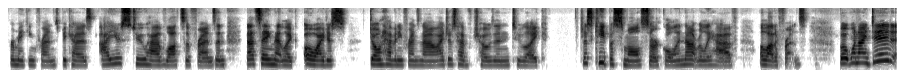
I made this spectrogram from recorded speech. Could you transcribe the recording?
for making friends because I used to have lots of friends, and not saying that like oh I just don't have any friends now. I just have chosen to like just keep a small circle and not really have a lot of friends. But when I did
